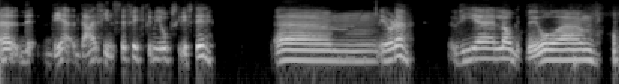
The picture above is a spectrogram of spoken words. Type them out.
Uh, det, det, der finnes det fryktelig mye oppskrifter. Uh, gjør det. Vi eh, lagde jo uh,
